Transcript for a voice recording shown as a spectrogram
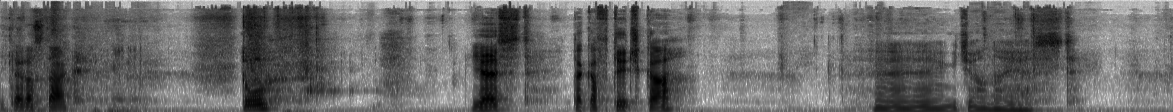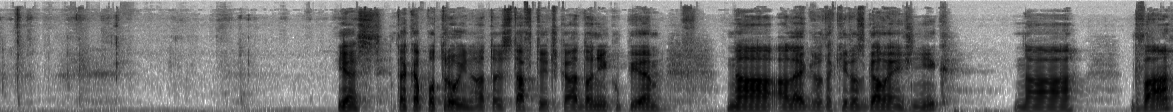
I teraz tak. Tu jest taka wtyczka. Eee, gdzie ona jest? Jest, taka potrójna, to jest ta wtyczka. Do niej kupiłem na Allegro taki rozgałęźnik na dwa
